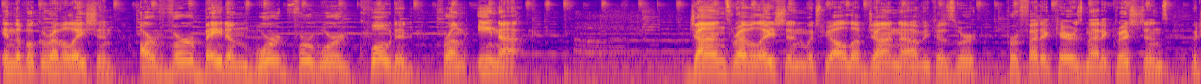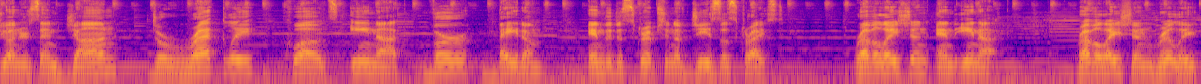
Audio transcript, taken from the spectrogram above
in the book of Revelation are verbatim, word for word, quoted from Enoch. John's revelation, which we all love John now because we're prophetic, charismatic Christians, but you understand, John directly quotes Enoch verbatim in the description of Jesus Christ. Revelation and Enoch. Revelation really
